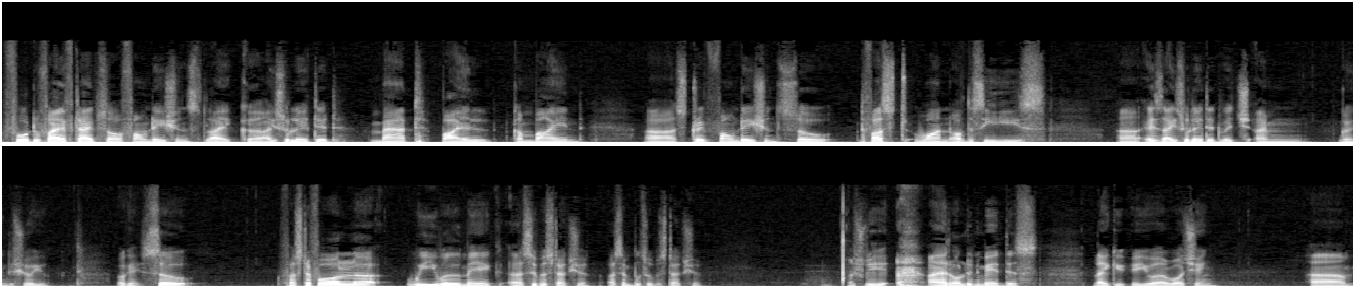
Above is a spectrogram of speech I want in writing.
four to five types of foundations like uh, isolated mat pile combined uh, strip foundations. So the first one of the series uh, is isolated which I'm going to show you. Okay so first of all uh, we will make a superstructure a simple superstructure. Actually I had already made this like you, are watching um,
